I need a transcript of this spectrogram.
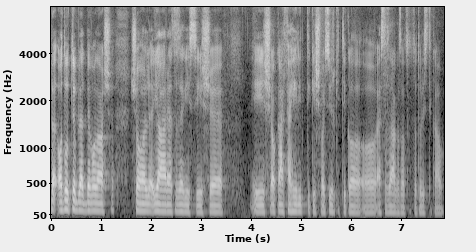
adó többlet bevonással jár ez az egész, és, és akár fehérítik is, vagy szürkítik a, a, ezt az ágazatot a turisztikával.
